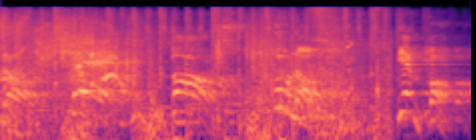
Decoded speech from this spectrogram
4, 3, 2, 1. Tiempo.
